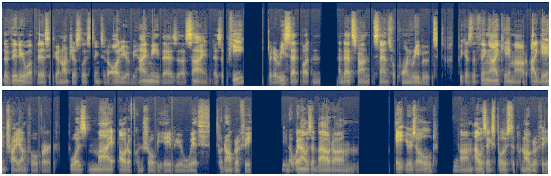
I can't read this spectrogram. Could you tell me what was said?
the video of this, if you're not just listening to the audio behind me, there's a sign, there's a P with a reset button, and that stand, stands for porn reboot. Because the thing I came out, I gained triumph over was my out of control behavior with pornography. You know, when I was about um, eight years old, um, I was exposed to pornography.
